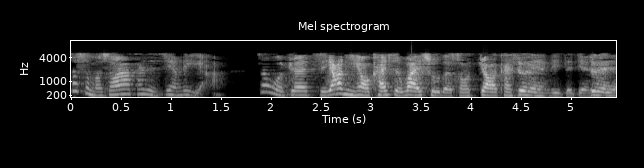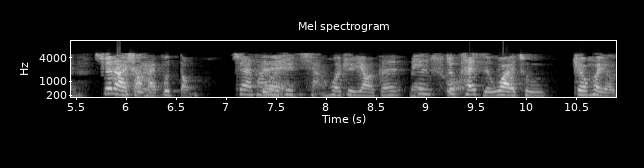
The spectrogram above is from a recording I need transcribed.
这什么时候要开始建立啊？这我觉得只要你有开始外出的时候，就要开始建立这件事。对，虽然小孩不懂，虽然他会去抢或去要，跟没错，就开始外出就会有，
